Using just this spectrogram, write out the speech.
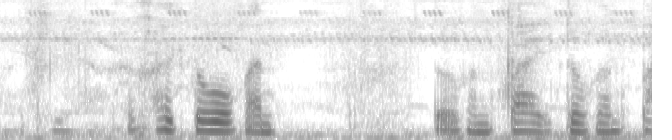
โอเค ค่อยๆโตกัน ตัวกันไปตัวกันไป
